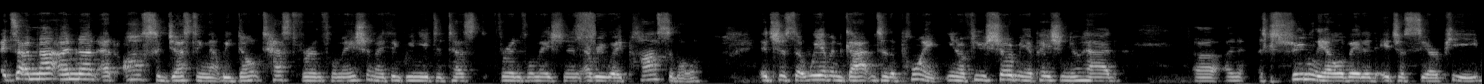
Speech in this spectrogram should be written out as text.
it's I'm not I'm not at all suggesting that we don't test for inflammation. I think we need to test for inflammation in every way possible. It's just that we haven't gotten to the point. You know, if you showed me a patient who had uh, an extremely elevated HSCRP,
